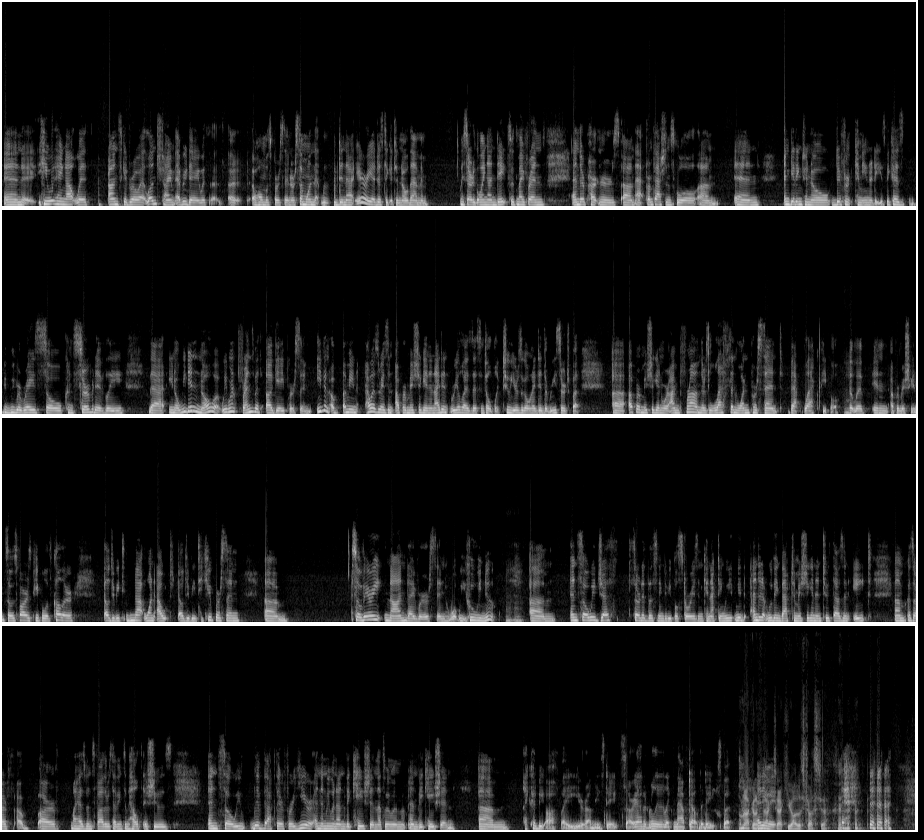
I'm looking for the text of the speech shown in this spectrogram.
And he would hang out with on Skid Row at lunchtime every day with a, a, a homeless person or someone that lived in that area just to get to know them. And we started going on dates with my friends and their partners um, at from fashion school um, and and getting to know different communities because we were raised so conservatively that you know we didn't know what we weren't friends with a gay person even a, i mean i was raised in upper michigan and i didn't realize this until like two years ago when i did the research but uh, upper michigan where i'm from there's less than 1% black people mm. that live in upper michigan so as far as people of color lgbt not one out lgbtq person um, so very non-diverse in what we who we knew mm-hmm. um, and so we just started listening to people's stories and connecting. We we ended up moving back to Michigan in 2008 um, because our uh, our my husband's father was having some health issues. And so we lived back there for a year, and then we went on vacation. That's when we went on vacation. Um, I could be off by a year on these dates. Sorry, I haven't really like mapped out the dates, but I'm not going to anyway. fact check you. I'll just trust you.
